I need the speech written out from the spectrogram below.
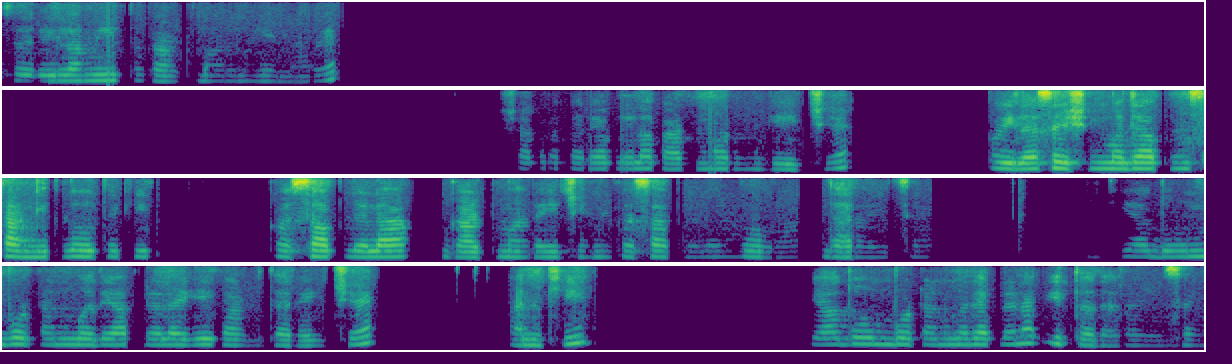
जरीला मी इथं गाठ मारून घेणार आहे. अशा प्रकारे आपल्याला गाठ मारून घ्यायची आहे. पहिल्या सेशनमध्ये आपण सांगितलं होतं की कसं आपल्याला गाठ मारायची आणि कसं आपल्याला दोरा धरायचा आहे. या दोन बोटांमध्ये आपल्याला ही गाठ धरायची आहे. आणखी या दोन बोटांमध्ये आपल्याला इथं धरायचं आहे.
